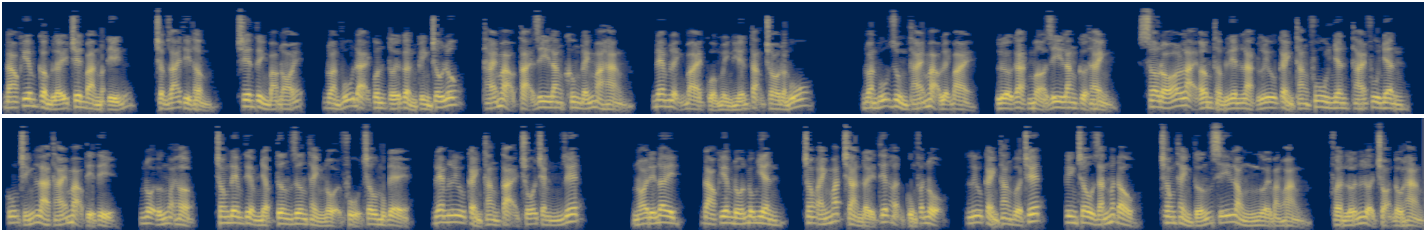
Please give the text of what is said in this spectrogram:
Đào khiêm cầm lấy trên bàn mật tín, chậm rãi thì thầm, trên tình báo nói, đoàn vũ đại quân tới gần kinh châu lúc, thái mạo tại di lăng không đánh mà hàng, đem lệnh bài của mình hiến tặng cho đoàn vũ đoàn vũ dùng thái mạo lệnh bài lựa gạt mở di lăng cửa thành, sau đó lại âm thầm liên lạc lưu cảnh thăng phu nhân, thái phu nhân, cũng chính là thái mạo tỷ tỷ, nội ứng ngoại hợp, trong đêm tiềm nhập tương dương thành nội phủ châu mục đề, đem lưu cảnh thăng tại chỗ chém giết. Nói đến đây, đào khiêm đốn đông nhiên, trong ánh mắt tràn đầy tiết hận cùng phẫn nộ, lưu cảnh thăng vừa chết, kinh châu rắn mất đầu, trong thành tướng sĩ lòng người bàng hoàng, phần lớn lựa chọn đầu hàng.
